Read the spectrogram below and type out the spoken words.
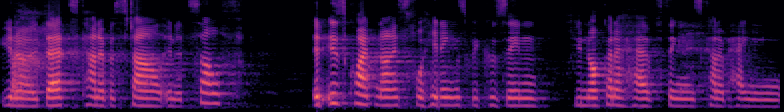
you know, that's kind of a style in itself. It is quite nice for headings because then you're not going to have things kind of hanging.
